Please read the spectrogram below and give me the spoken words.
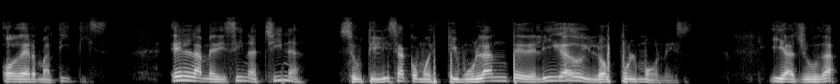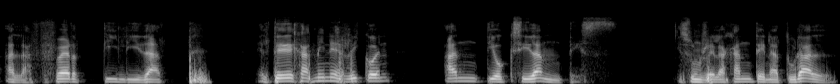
o dermatitis. En la medicina china se utiliza como estimulante del hígado y los pulmones y ayuda a la fertilidad. El té de jazmín es rico en antioxidantes, es un relajante natural.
